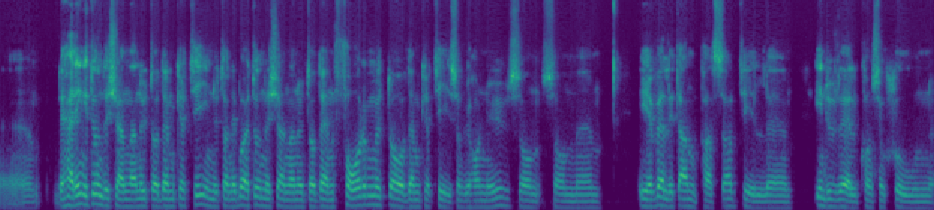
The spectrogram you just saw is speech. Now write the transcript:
Eh, det här är inget underkännande utav demokratin utan det är bara ett underkännande utav den form utav demokrati som vi har nu som, som eh, är väldigt anpassad till individuell konsumtion,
